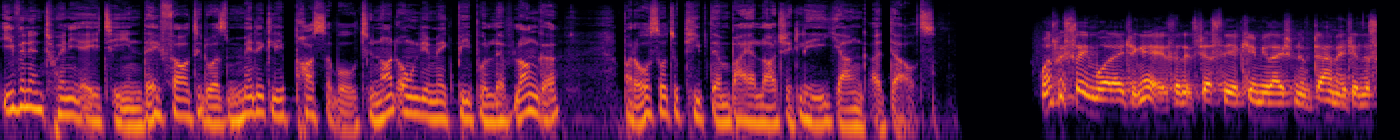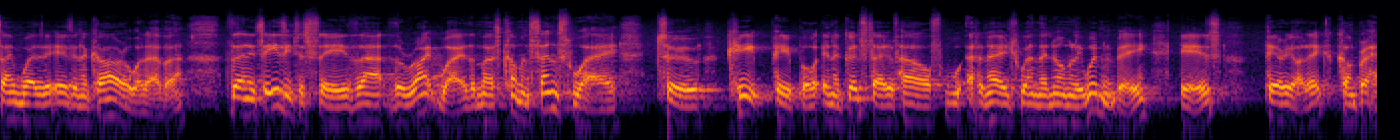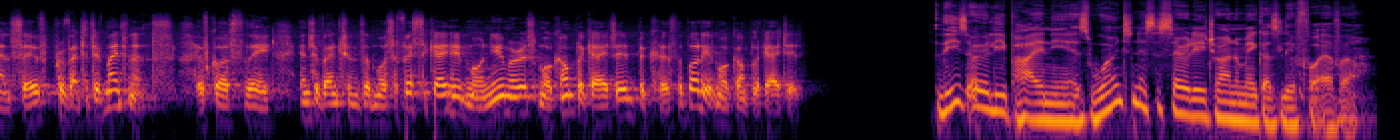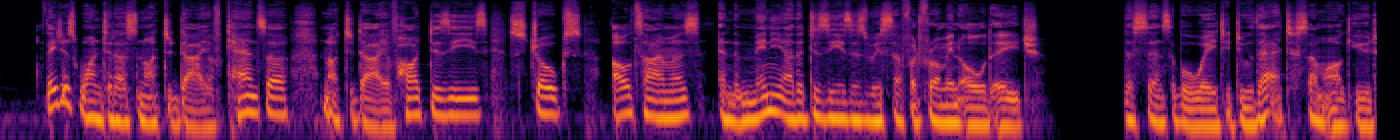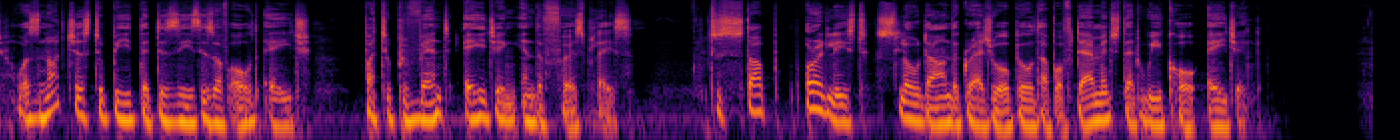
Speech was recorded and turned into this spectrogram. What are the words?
Even in 2018, they felt it was medically possible to not only make people live longer, but also to keep them biologically young adults. Once we've seen what aging is, that it's just the accumulation of damage in the same way that it is in a car or whatever, then it's easy to see that the right way, the most common sense way to keep people in a good state of health at an age when they normally wouldn't be is periodic, comprehensive, preventative maintenance. Of course, the interventions are more sophisticated, more numerous, more complicated because the body is more complicated. These early pioneers weren't necessarily trying to make us live forever. They just wanted us not to die of cancer, not to die of heart disease, strokes, Alzheimer's, and the many other diseases we suffered from in old age. The sensible way to do that, some argued, was not just to beat the diseases of old age, but to prevent aging in the first place. To stop or at least slow down the gradual buildup of damage that we call aging.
